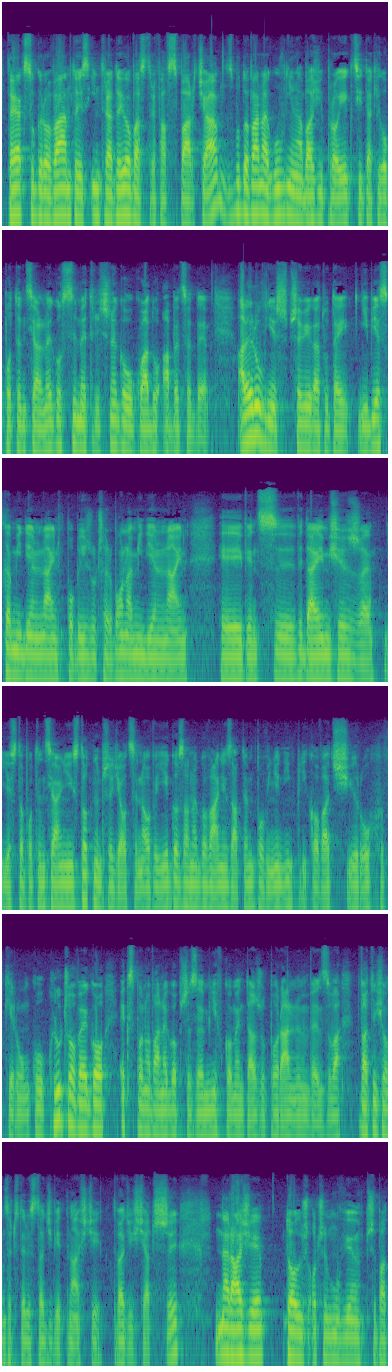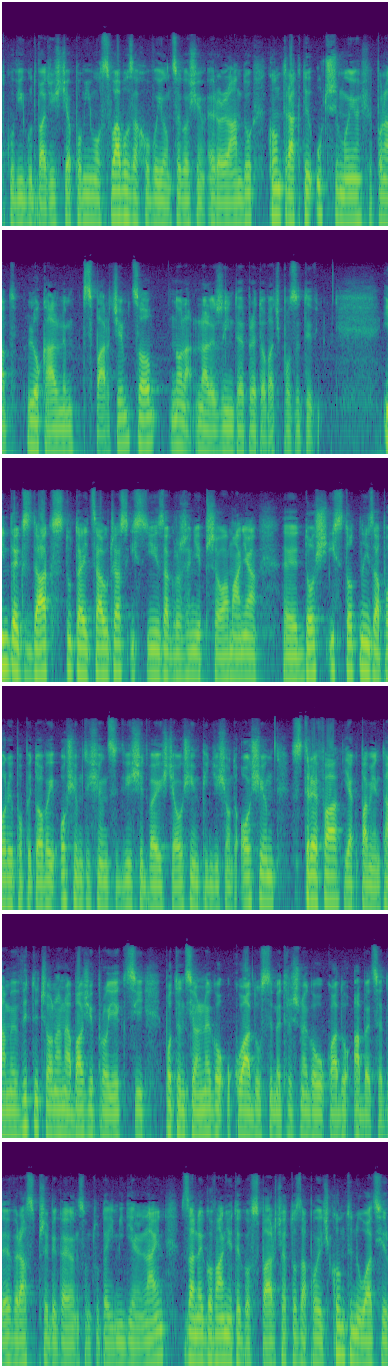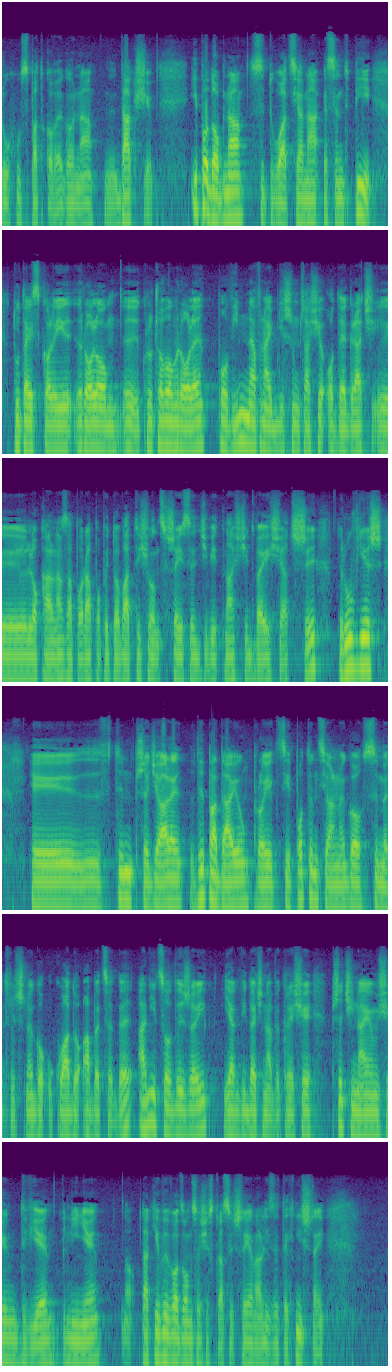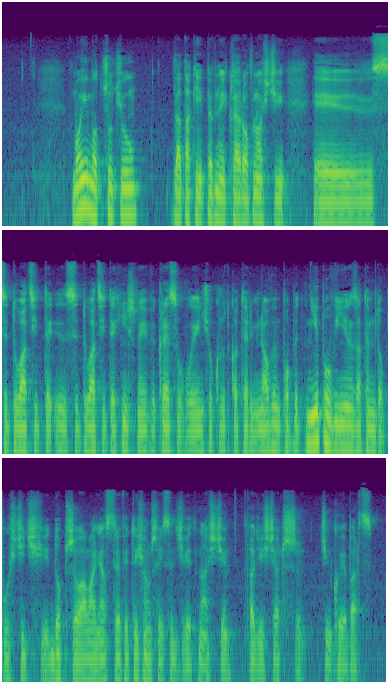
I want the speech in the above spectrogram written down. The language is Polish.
Tak jak sugerowałem, to jest intradayowa strefa wsparcia, zbudowana głównie na bazie projekcji takiego potencjalnego symetrycznego układu ABCD, ale również przebiega tutaj niebieska median line w pobliżu czerwona median line, e, więc wydaje mi się, że jest to potencjalnie istotny przedział cenowy. Jego zanegowanie zatem powinien implikować ruch w kierunku kluczowego, eksponowanego przeze mnie w komentarzu porannym węzła 2419-23. Na razie to już o czym mówiłem w przypadku WIG-20, pomimo słabo zachowującego się Eurolandu, kontrakty utrzymują się ponad lokalnym wsparciem, co no, należy interpretować pozytywnie. Indeks DAX, tutaj cały czas istnieje zagrożenie przełamania e, dość istotnej zapory popytowej 8228,58. Strefa, jak pamiętamy, wytyczona na bazie projekcji potencjalnego układu, symetrycznego układu ABCD wraz z przebiegającą tutaj median line. Zanegowanie tego wsparcia to zapowiedź kontynuacji ruchu spadkowego na DAXie. I podobna sytuacja na S&P. Tutaj z kolei rolą, e, kluczową rolę powinna w najbliższym czasie odegrać e, lokalna zapora popytowa 1619-23. Również e, w tym przedziale wypadają projekcje potencjalnego symetrycznego układu ABCD, a nieco wyżej, jak widać na wykresie, przecinają się dwie linie, no, takie wywodzące się z klasycznej analizy technicznej. W moim odczuciu dla takiej pewnej klarowności y, sytuacji, sytuacji technicznej wykresu w ujęciu krótkoterminowym popyt nie powinien zatem dopuścić do przełamania strefy 1619-23. Dziękuję bardzo.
